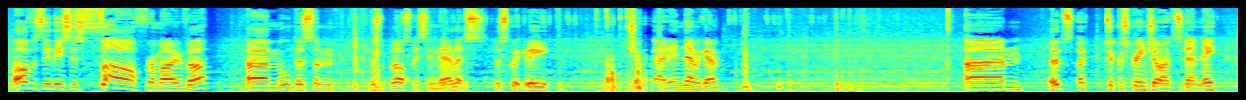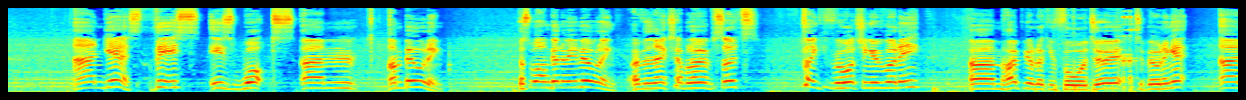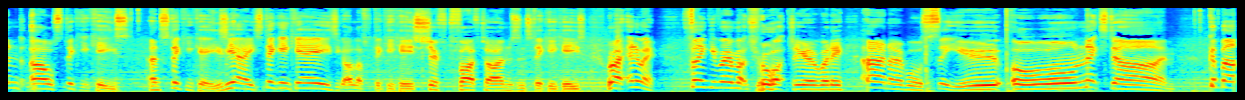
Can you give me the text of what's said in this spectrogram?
Obviously this is far from over. Um, oh, there's some there's some glass missing there. Let's let's quickly Chuck that in, there we go. Um, oops, I took a screenshot accidentally. And yes, this is what um, I'm building. that's what I'm going to be building over the next couple of episodes. Thank you for watching, everybody. Um, hope you're looking forward to it, to building it. And, oh, sticky keys. And sticky keys. Yay, sticky keys! You gotta love sticky keys. Shift five times and sticky keys. Right, anyway, thank you very much for watching, everybody. And I will see you all next time. Goodbye!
